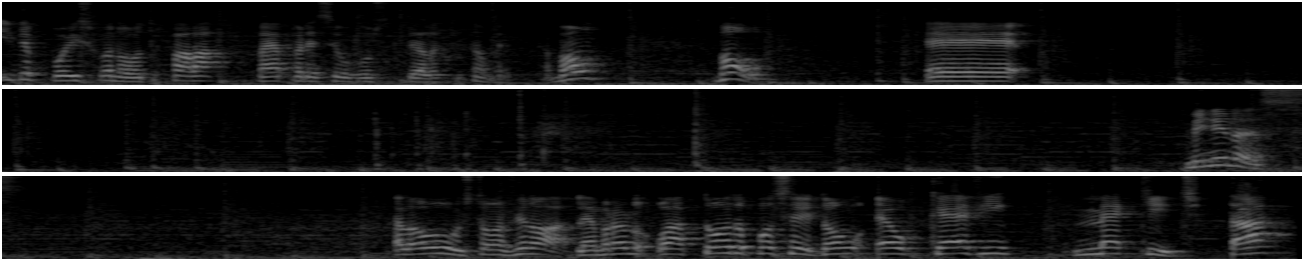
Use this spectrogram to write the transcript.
e depois quando a outra falar, vai aparecer o rosto dela aqui também, tá bom? Bom, é, Meninas, Hello, estão ouvindo? Ó, lembrando, o ator do Poseidon é o Kevin McKidd, tá?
